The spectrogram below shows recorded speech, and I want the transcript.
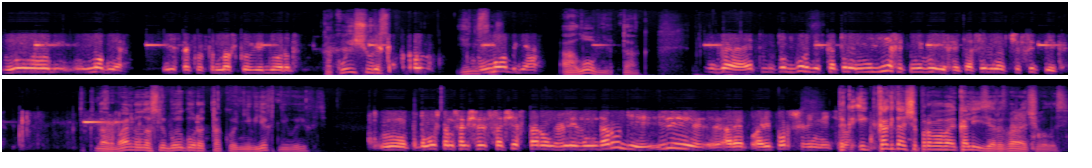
ну, Лобня. Есть такой в Подмосковье город. Какой еще раз? Я не слышу. Лобня. А, Лобня, так. Да, это тот город, из которого не въехать, не выехать, особенно в часы пик. Так Нормально, у нас любой город такой, не въехать, не выехать. Ну, потому что там со, всех- со всех сторон железные дороги или аэроп- аэропорт Шереметьево. Так и как дальше правовая коллизия разворачивалась?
